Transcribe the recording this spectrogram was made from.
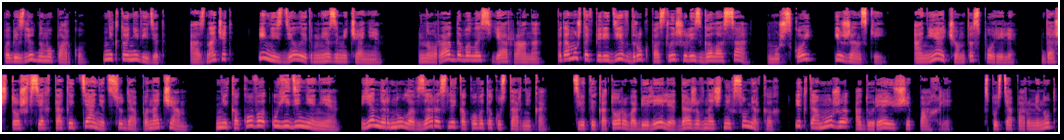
по безлюдному парку. Никто не видит, а значит, и не сделает мне замечания. Но радовалась я рано, потому что впереди вдруг послышались голоса, мужской и женский. Они о чем-то спорили. Да что ж всех так и тянет сюда по ночам? Никакого уединения. Я нырнула в заросли какого-то кустарника. цветы которого белели даже в ночных сумерках и к тому же одуряюще пахли. Спустя пару минут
